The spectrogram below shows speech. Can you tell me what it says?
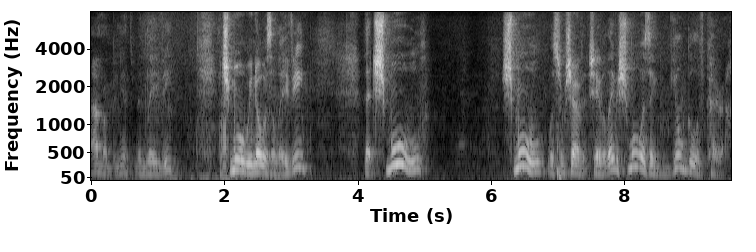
Amram ben Yitz ben Levi. And Shmuel we know was a Levi. that Shmuel, Shmuel was from Sheva Levi. Shmuel was a Gilgul of Kairach.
